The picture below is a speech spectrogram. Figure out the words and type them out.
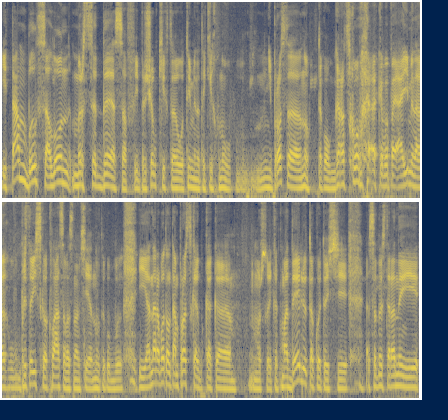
и там был салон Мерседесов, и причем каких-то вот именно таких, ну, не просто, ну, такого городского, как бы, а именно представительского класса в основном все, ну, такой был. И она работала там просто как, как э, можно сказать, как моделью такой, то есть, с одной стороны, и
